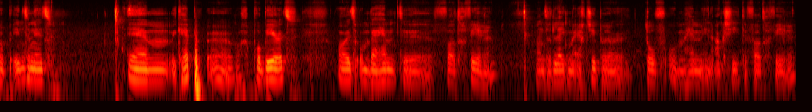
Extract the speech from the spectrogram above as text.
op internet. Ehm, ik heb eh, geprobeerd ooit om bij hem te fotograferen. Want het leek me echt super tof om hem in actie te fotograferen.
